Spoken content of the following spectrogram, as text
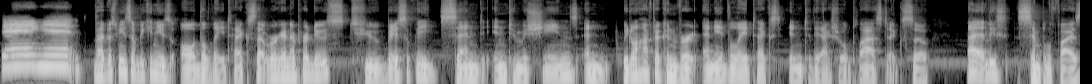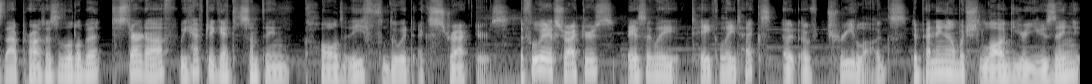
Dang it! That just means that we can use all the latex that we're going to produce to basically send into machines, and we don't have to convert any of the latex into the actual plastic. So that at least simplifies that process a little bit. To start off, we have to get to something called the fluid extractors. The fluid extractors basically take latex out of tree logs. Depending on which log you're using,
